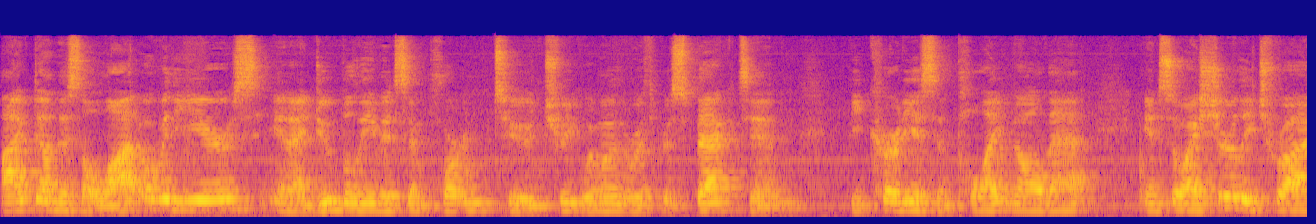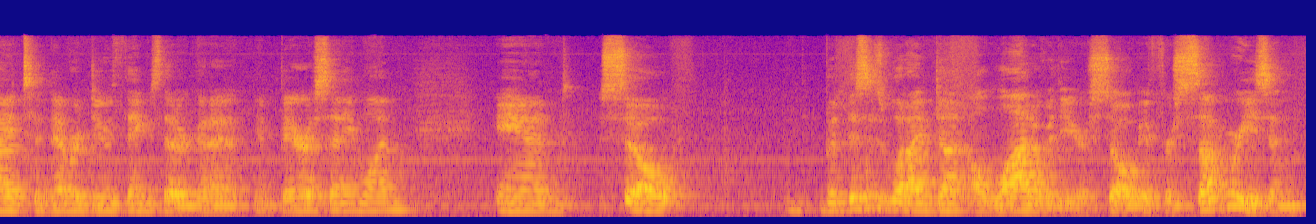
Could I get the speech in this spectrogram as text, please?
I've done this a lot over the years, and I do believe it's important to treat women with respect and be courteous and polite and all that. And so I surely try to never do things that are going to embarrass anyone. And so, but this is what I've done a lot over the years. So if for some reason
